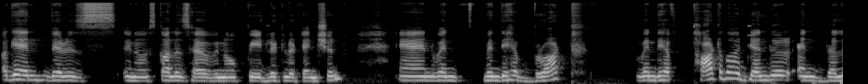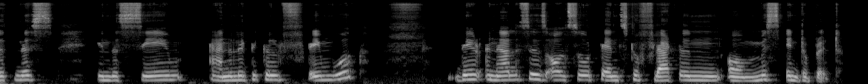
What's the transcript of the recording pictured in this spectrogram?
Again, there is, you know, scholars have, you know, paid little attention. And when when they have brought, when they have thought about gender and Dalitness in the same analytical framework, their analysis also tends to flatten or misinterpret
